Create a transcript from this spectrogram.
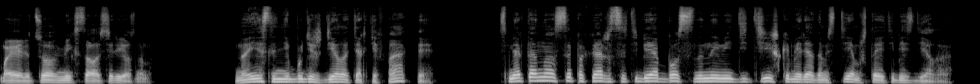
Мое лицо вмиг стало серьезным. «Но если не будешь делать артефакты, смертоносцы покажутся тебе обоссанными детишками рядом с тем, что я тебе сделаю.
